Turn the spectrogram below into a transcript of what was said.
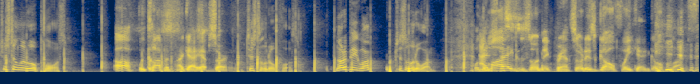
just a little applause, Oh, we're clapping. Okay, yep, sorry. just a little applause. Not a big one, just a little one. Well, the And Masters stay- is on Nick Brown, so it is golf weekend, golf clubs.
